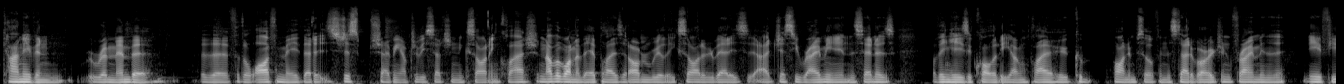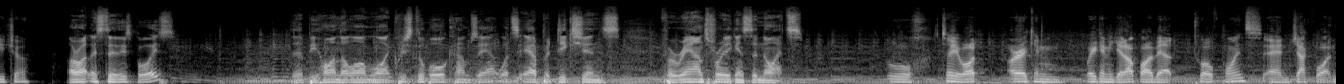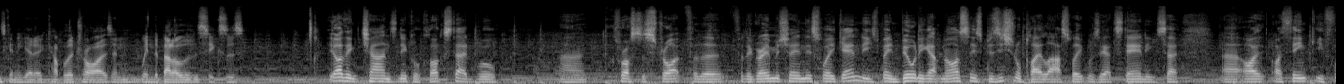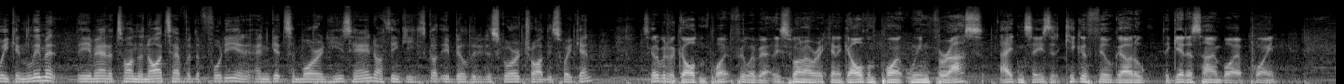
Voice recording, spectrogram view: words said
can't even remember for the for the life of me that it's just shaping up to be such an exciting clash. Another one of their players that I'm really excited about is uh, Jesse Ramien in the centres. I think he's a quality young player who could find himself in the state of origin frame in the near future. All right, let's do this, boys. The behind the limelight crystal ball comes out. What's our predictions for round three against the Knights? Ooh, tell you what, I reckon we're going to get up by about 12 points, and Jack Wighton's going to get a couple of tries and win the battle of the sixes. Yeah, I think Charnze Nicoll-Klokstad will uh, cross the stripe for the for the Green Machine this weekend. He's been building up nicely. His positional play last week was outstanding. So uh, I, I think if we can limit the amount of time the Knights have with the footy and, and get some more in his hand, I think he's got the ability to score a try this weekend. It's got a bit of a golden point feel about this one. I reckon a golden point win for us. Aidan Sezer kick a field goal to, to get us home by a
